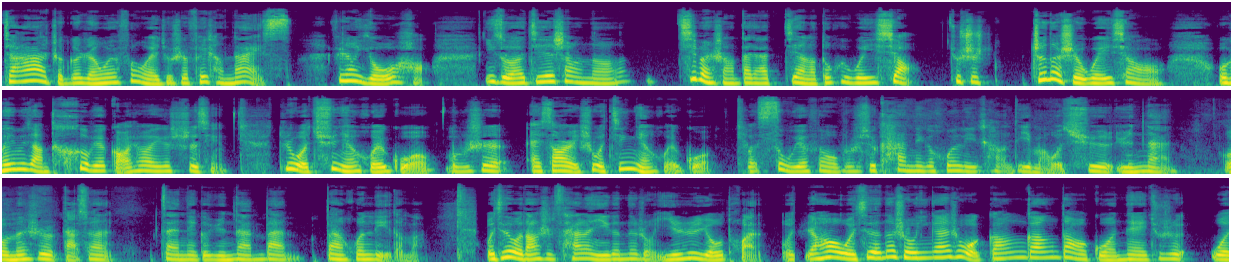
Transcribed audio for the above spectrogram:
加拿大整个人文氛围就是非常 nice，非常友好。你走到街上呢，基本上大家见了都会微笑，就是。真的是微笑。我跟你们讲特别搞笑的一个事情，就是我去年回国，我不是哎，sorry，是我今年回国。我四五月份我不是去看那个婚礼场地嘛？我去云南，我们是打算在那个云南办办婚礼的嘛。我记得我当时参了一个那种一日游团，我然后我记得那时候应该是我刚刚到国内，就是我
